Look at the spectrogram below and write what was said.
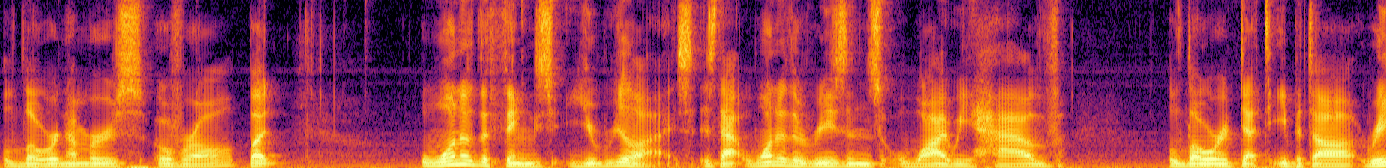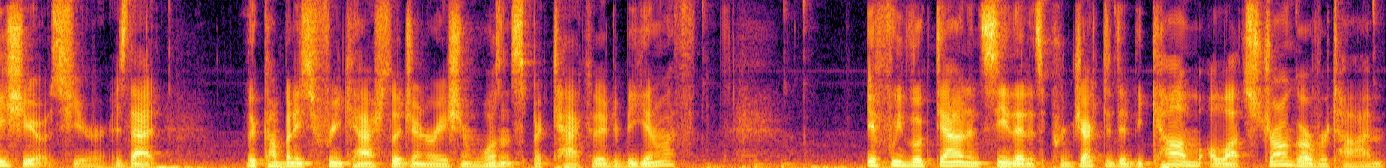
lower numbers overall, but one of the things you realize is that one of the reasons why we have lower debt to EBITDA ratios here is that the company's free cash flow generation wasn't spectacular to begin with. If we look down and see that it's projected to become a lot stronger over time,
